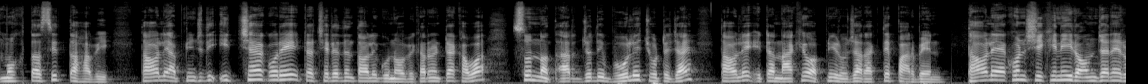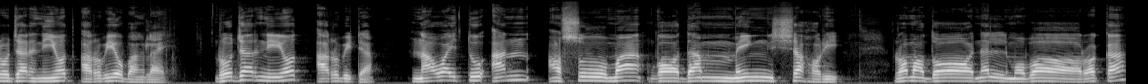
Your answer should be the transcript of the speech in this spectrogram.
মুখতাসিদ তাহাবি। তাহলে আপনি যদি ইচ্ছা করে এটা ছেড়ে দেন, তাহলে গুণ হবে। কারণ এটা খাওয়া সুন্নত। আর যদি ভুলে ছুটে যায়, তাহলে এটা না খেয়েও আপনি রোজা রাখতে পারবেন। তাহলে এখন শিখিনি নিই রমজানের রোজার নিয়ত আরবি ও বাংলায়। রোজার নিয়ত আরবিটা। নাওয়াইতু আন আসুমা গদাম মিং শাহরি। রমাদানাল মুবারাকা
